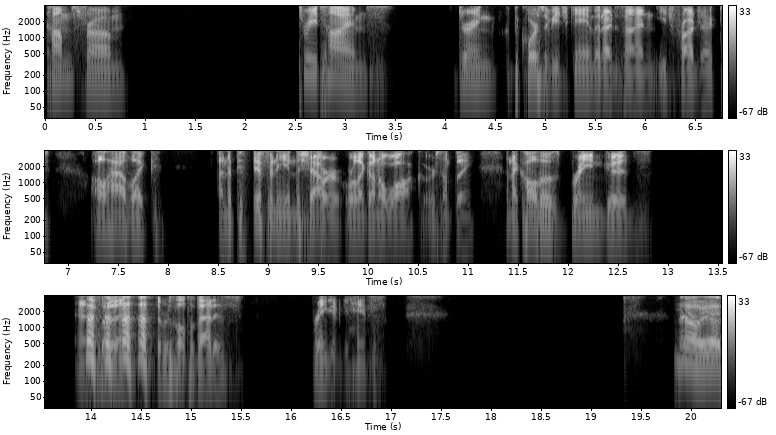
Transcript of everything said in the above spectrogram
comes from three times during the course of each game that I design, each project, I'll have like an epiphany in the shower or like on a walk or something, and I call those brain goods. And so then the result of that is brain good games. No, yeah.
